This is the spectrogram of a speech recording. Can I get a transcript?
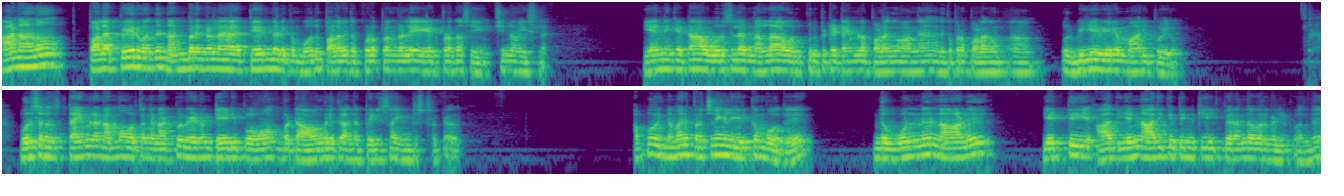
ஆனாலும் பல பேர் வந்து நண்பர்களை தேர்ந்தெடுக்கும் போது பலவித குழப்பங்களே ஏற்பட தான் செய்யும் சின்ன வயசில். ஏன்னு கேட்டால் ஒரு சிலர் நல்லா ஒரு குறிப்பிட்ட டைமில் பழகுவாங்க அதுக்கப்புறம் பழகும் ஒரு பிஹேவியரே மாறி போயிடும் ஒரு சில டைமில் நம்ம ஒருத்தங்க நட்பு வேணும்னு தேடி போவோம் பட் அவங்களுக்கு அந்த பெருசாக இன்ட்ரெஸ்ட் இருக்காது. அப்போது இந்த மாதிரி பிரச்சனைகள் இருக்கும்போது இந்த ஒன்று நாலு எட்டு ஆதி எண் ஆதிக்கத்தின் கீழ் பிறந்தவர்கள் வந்து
